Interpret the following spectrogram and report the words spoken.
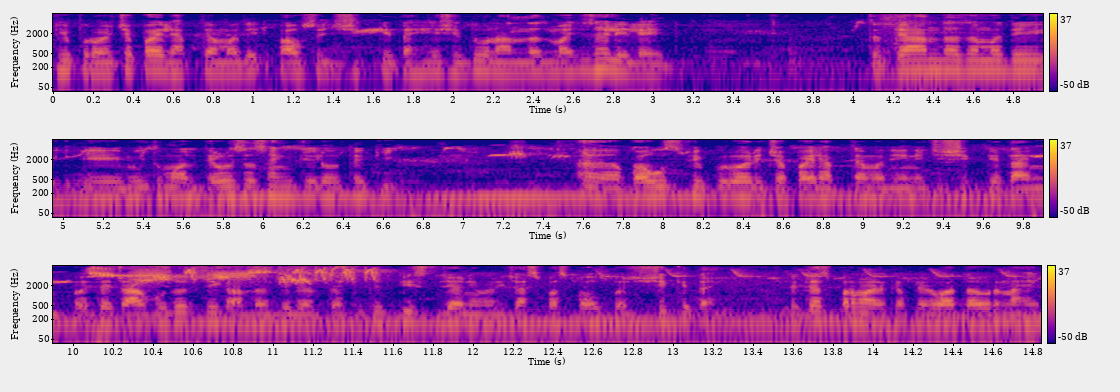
फेब्रुवारीच्या पहिल्या हप्त्यामध्ये पावसाची शक्यता आहे. असे दोन अंदाज माझे झालेले आहेत. तर त्या अंदाजामध्ये मी तुम्हाला तेवढंच सांगितलेलं होतं की पाऊस फेब्रुवारीच्या पहिल्या हप्त्यामध्ये येण्याची शक्यता आहे. आणि त्याच्या अगोदरच एक अंदाज दिला होता की ते तीस जानेवारीच्या आसपास पाऊस पडायची शक्यता आहे. तर त्याचप्रमाणे आपल्याला वातावरण आहे.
